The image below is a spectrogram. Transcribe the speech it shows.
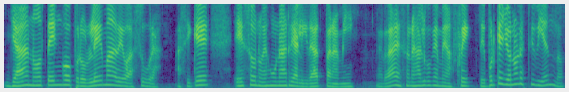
ya no tengo problema de basura. Así que eso no es una realidad para mí, ¿verdad? Eso no es algo que me afecte, porque yo no lo estoy viendo.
